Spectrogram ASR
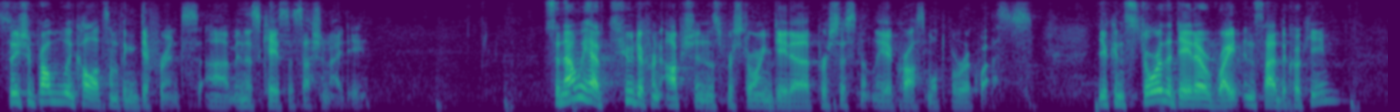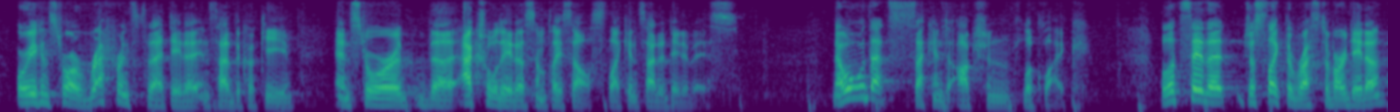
so you should probably call it something different, um, in this case, a session ID. So now we have two different options for storing data persistently across multiple requests. You can store the data right inside the cookie, or you can store a reference to that data inside the cookie and store the actual data someplace else, like inside a database. Now, what would that second option look like? Well, let's say that just like the rest of our data,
